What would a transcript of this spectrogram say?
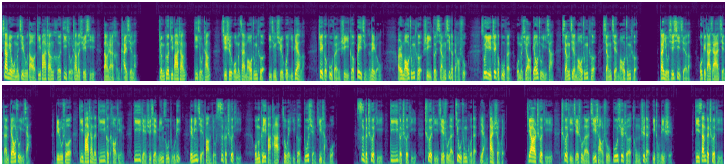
下面我们进入到第八章和第九章的学习，当然很开心了。整个第八章、第九章，其实我们在毛中特已经学过一遍了，这个部分是一个背景的内容，而毛中特是一个详细的表述，所以这个部分我们需要标注一下，详见毛中特，详见毛中特。但有些细节了，我给大家简单标注一下。比如说第八章的第一个考点，第一点实现民族独立、人民解放有四个彻底，我们可以把它作为一个多选题掌握。四个彻底，第一个彻底，彻底结束了旧中国的两半社会；第二彻底，彻底结束了极少数剥削者统治的一种历史；第三个彻底，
